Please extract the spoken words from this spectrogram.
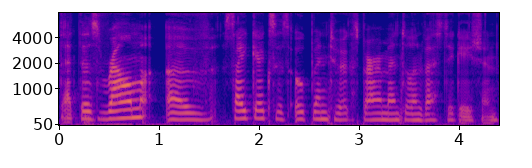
that this realm of psychics is open to experimental investigation.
